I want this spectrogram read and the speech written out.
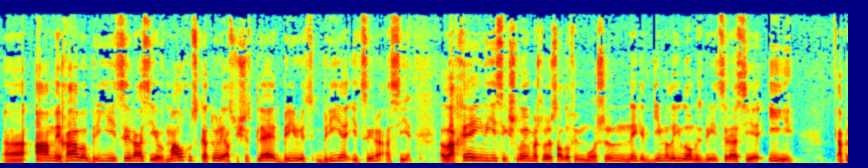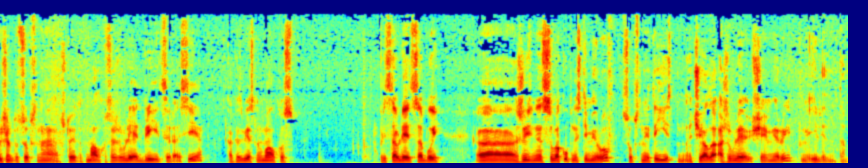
Э, а Мегава Брия и Цира Асия в Малхус, который осуществляет Брия и Цира Асия. Лахейн Есик Шлойма Шлойма Салов и Мошел Негет Гимела и Лом из Брия и Цира Асия. И, а причем тут, собственно, что этот Малхус оживляет Брия и Цира Асия. Как известно, Малхус представляет собой жизненная совокупности миров, собственно, это и есть начало оживляющие миры, или там,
